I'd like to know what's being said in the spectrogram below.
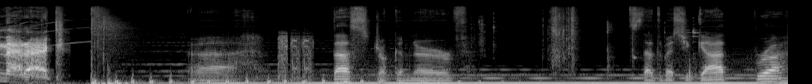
Medic! Ah, that struck a nerve. Is that the best you got, bruh?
